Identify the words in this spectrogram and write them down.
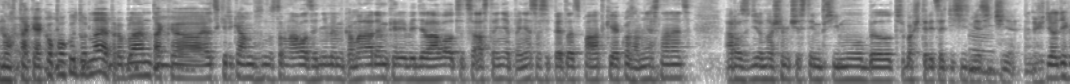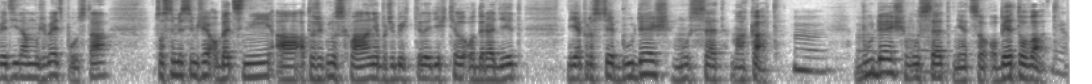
No tak jako pokud tohle je problém, tak eh, já vždycky říkám, že jsem to srovnával s jedním mým kamarádem, který vydělával cca stejně peněz, asi pět let zpátky jako zaměstnanec a rozdíl v našem čistém příjmu byl třeba 40 tisíc hmm. měsíčně. Takže těch věcí tam může být spousta. Co si myslím, že je obecný a, a to řeknu schválně, protože bych ty lidi chtěl odradit, je prostě budeš muset makat. Hmm. Budeš hmm. muset něco obětovat. Jo.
